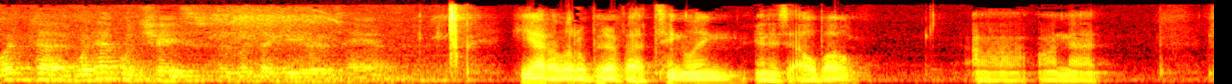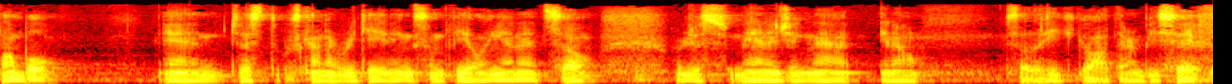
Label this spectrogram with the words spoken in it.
What, uh, what happened with Chase? It looked like he hurt his hand. He had a little bit of a tingling in his elbow uh, on that fumble and just was kind of regaining some feeling in it. So we're just managing that, you know, so that he could go out there and be safe.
